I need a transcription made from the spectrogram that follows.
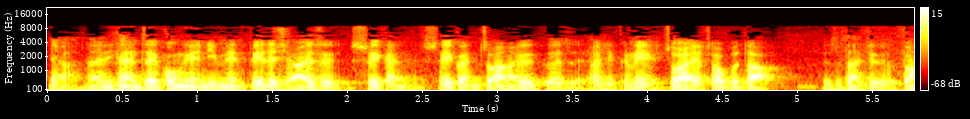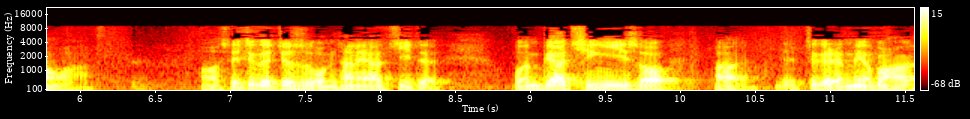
呀，那你看在公园里面，别的小孩子谁敢谁敢抓那个鸽子，而且可能也抓也抓不到，可是他就有办法，哦，所以这个就是我们常常要记得，我们不要轻易说啊，这个人没有办法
